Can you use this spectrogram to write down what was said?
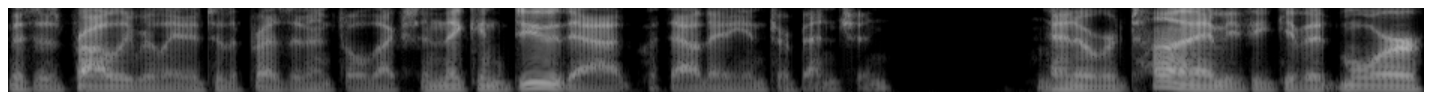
this is probably related to the presidential election. They can do that without any intervention. And mm-hmm. over time, if you give it more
